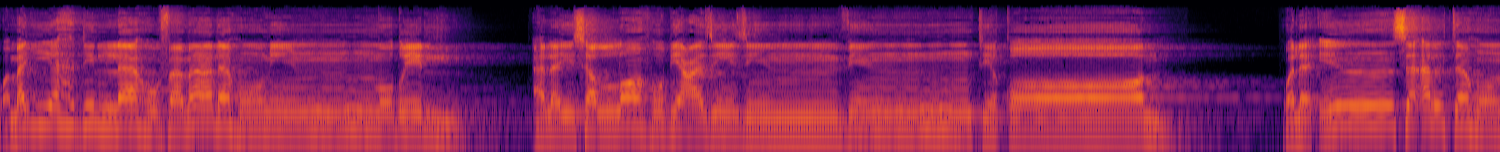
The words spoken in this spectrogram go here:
ومن يهد الله فما له من مضل أليس الله بعزيز ذي انتقام ولئن سألتهم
